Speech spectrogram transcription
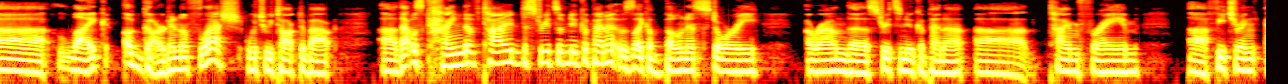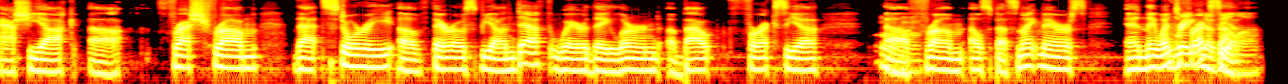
uh, like a Garden of Flesh, which we talked about. Uh, that was kind of tied to Streets of New Capenna. It was like a bonus story around the Streets of New Capenna uh, time frame, uh, featuring Ashiok, uh, fresh from that story of Theros Beyond Death, where they learned about Phyrexia uh, from Elspeth's Nightmares, and they went great to Phyrexia.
